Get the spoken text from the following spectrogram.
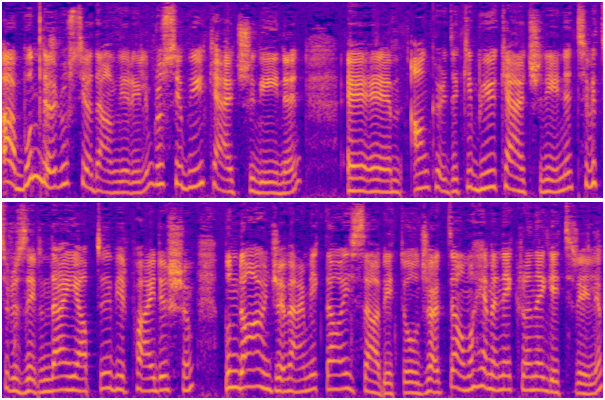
Aa, bunu da Rusya'dan verelim. Rusya Büyükelçiliği'nin e, Ankara'daki Büyükelçiliği'nin Twitter üzerinden yaptığı bir paylaşım. Bunu daha önce vermek daha isabetli olacaktı ama hemen ekrana getirelim.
